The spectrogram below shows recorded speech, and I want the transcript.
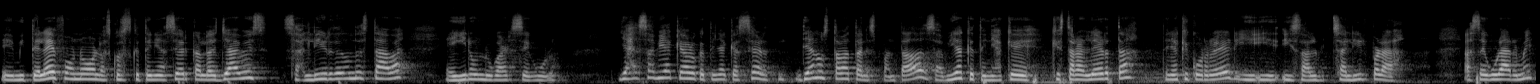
eh, mi teléfono, las cosas que tenía cerca, las llaves, salir de donde estaba e ir a un lugar seguro. Ya sabía qué era lo que tenía que hacer, ya no estaba tan espantada, sabía que tenía que, estar alerta, tenía que correr y, salir para asegurarme,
